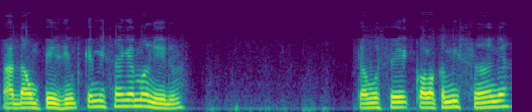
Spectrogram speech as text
Para dar um pezinho, porque miçanga é maneiro, né? Então você coloca miçanga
